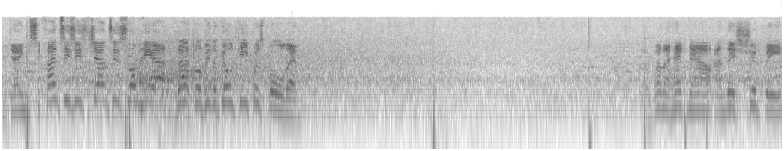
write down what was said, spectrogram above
The game fancies his chances from here. That'll be the goalkeeper's ball then. They're well ahead now, and this should be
